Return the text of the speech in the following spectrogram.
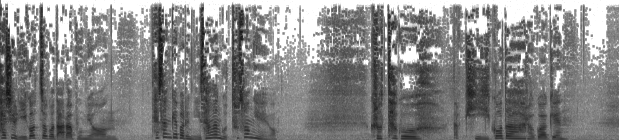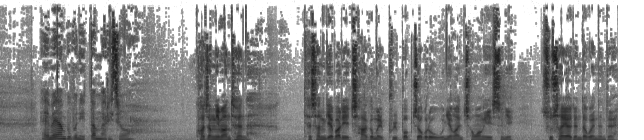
사실 이것저것 알아보면 태산 개발은 이상한 거 투성이에요. 그렇다고 딱히 이거다라고 하기엔 애매한 부분이 있단 말이죠. 과장님한텐 태산 개발이 자금을 불법적으로 운영한 정황이 있으니 수사해야 된다고 했는데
